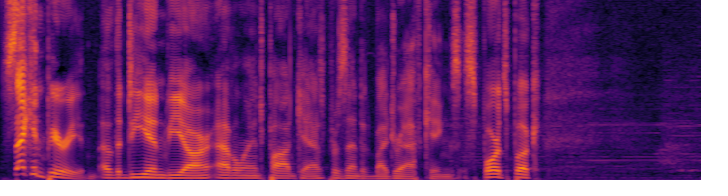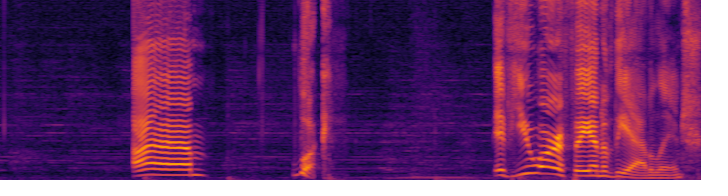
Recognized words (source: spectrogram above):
second period of the DNVR Avalanche podcast presented by DraftKings Sportsbook. Um, look, if you are a fan of the Avalanche,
